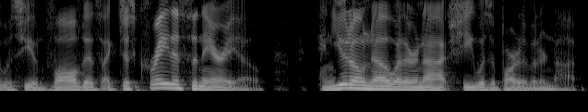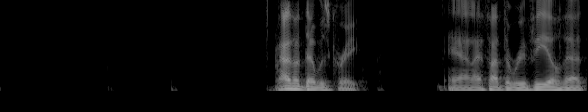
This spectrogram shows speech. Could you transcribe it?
was she involved. It's like just create a scenario, and you don't know whether or not she was a part of it or not. I thought that was great, and I thought the reveal that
